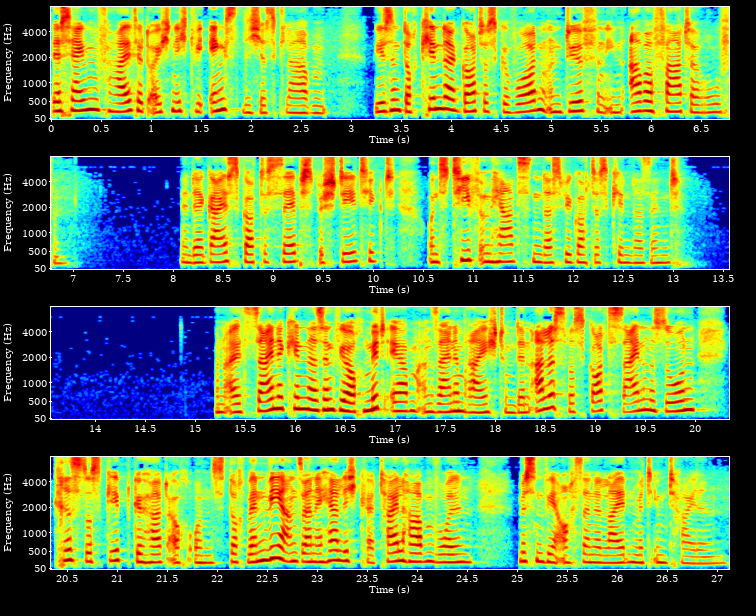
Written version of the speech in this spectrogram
Deshalb verhaltet euch nicht wie ängstliche Sklaven. Wir sind doch Kinder Gottes geworden und dürfen ihn aber Vater rufen. Denn der Geist Gottes selbst bestätigt uns tief im Herzen, dass wir Gottes Kinder sind. Und als seine Kinder sind wir auch Miterben an seinem Reichtum, denn alles, was Gott seinem Sohn Christus gibt, gehört auch uns. Doch wenn wir an seiner Herrlichkeit teilhaben wollen, müssen wir auch seine Leiden mit ihm teilen.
